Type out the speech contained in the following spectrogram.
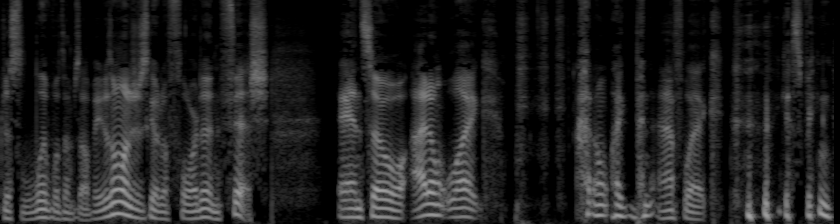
just live with himself. He doesn't want to just go to Florida and fish. And so I don't like I don't like Ben Affleck I guess being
